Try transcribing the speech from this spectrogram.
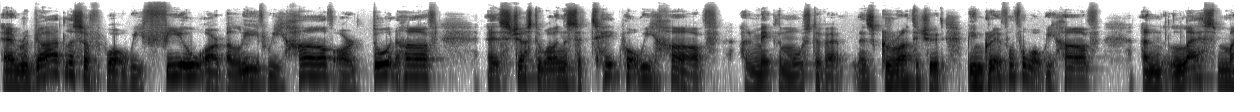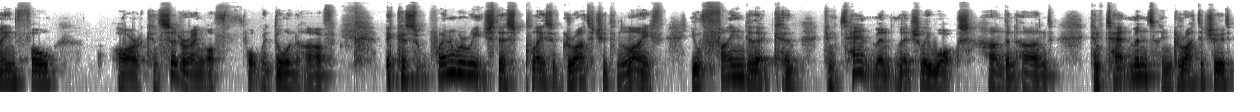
and regardless of what we feel or believe we have or don't have, it's just a willingness to take what we have and make the most of it. It's gratitude, being grateful for what we have, and less mindful or considering of what we don't have, because when we reach this place of gratitude in life, you'll find that con contentment literally walks hand in hand. Contentment and gratitude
